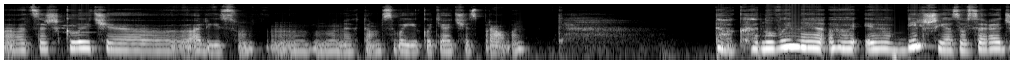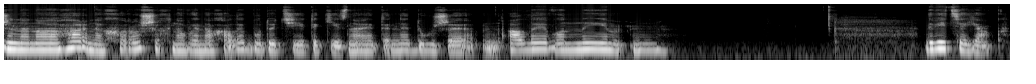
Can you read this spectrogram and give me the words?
Е, Це ж кличе е, Алісу. У них там свої котячі справи. Так, новини е, е, більш я зосереджена на гарних, хороших новинах, але будуть і такі, знаєте, не дуже. Але вони. Дивіться як.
